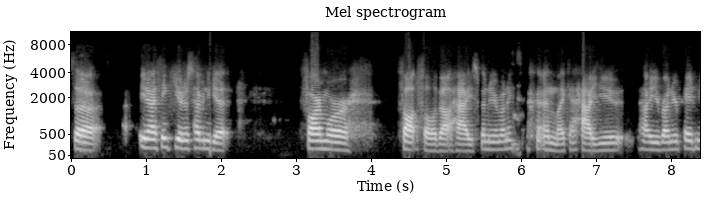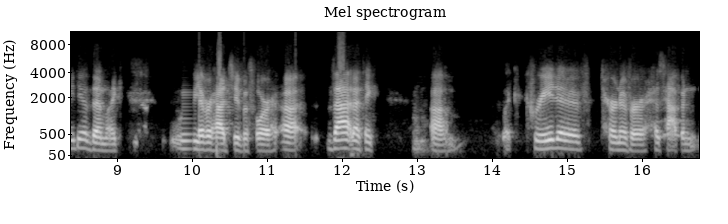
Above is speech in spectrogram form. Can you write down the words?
So, you know, I think you're just having to get far more thoughtful about how you spend your money and like how you how you run your paid media than like we ever had to before. Uh, that I think um, like creative turnover has happened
